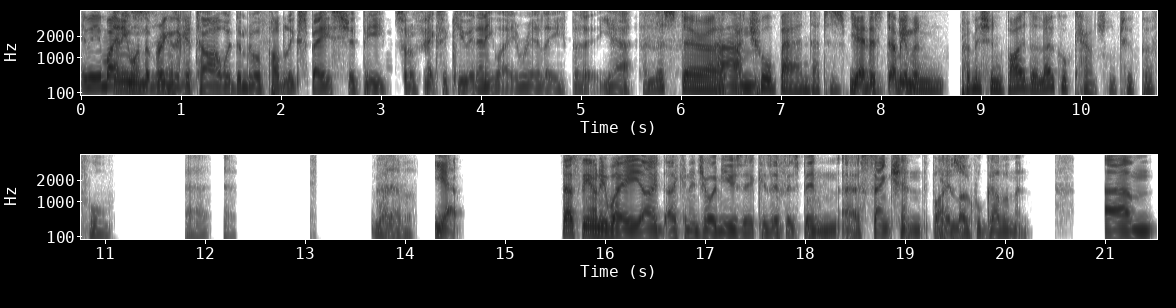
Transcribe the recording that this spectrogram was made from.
I mean, might Anyone just- that brings a guitar with them to a public space should be sort of executed anyway, really. But yeah, unless they're an Um, actual band that has yeah, this- I mean- given permission by the local council to perform. Uh, no. Whatever. yeah. That's the only way I, I can enjoy music is if it's been uh, sanctioned by Yes. local government. Um,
